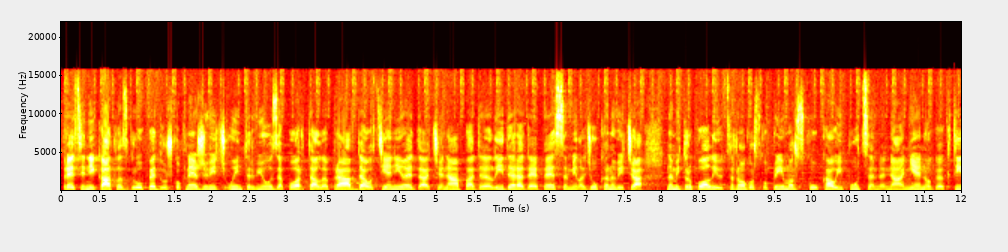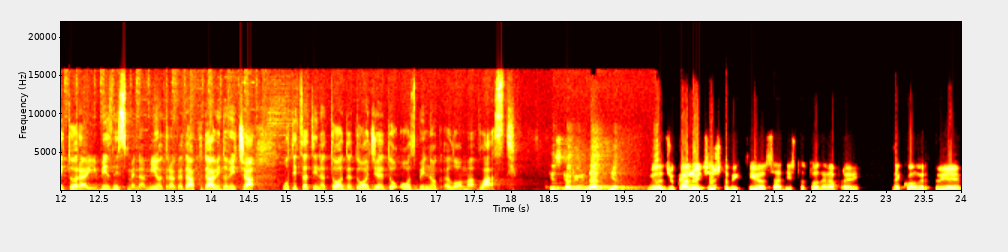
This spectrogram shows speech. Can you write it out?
Predsjednik Atlas Grupe Duško Knežević u intervju za portal Pravda ocijenio je da će napad lidera DPS-a Mila Đukanovića na Mitropoliju Crnogorsko-Primorsku kao i pucan na njenog ktitora i biznismena Miodraga Daku Davidovića uticati na to da dođe do ozbiljnog loma vlasti. Tijska organizacija Mila Đukanovića što bih htio sad isto to da napravi da konvertuje e,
